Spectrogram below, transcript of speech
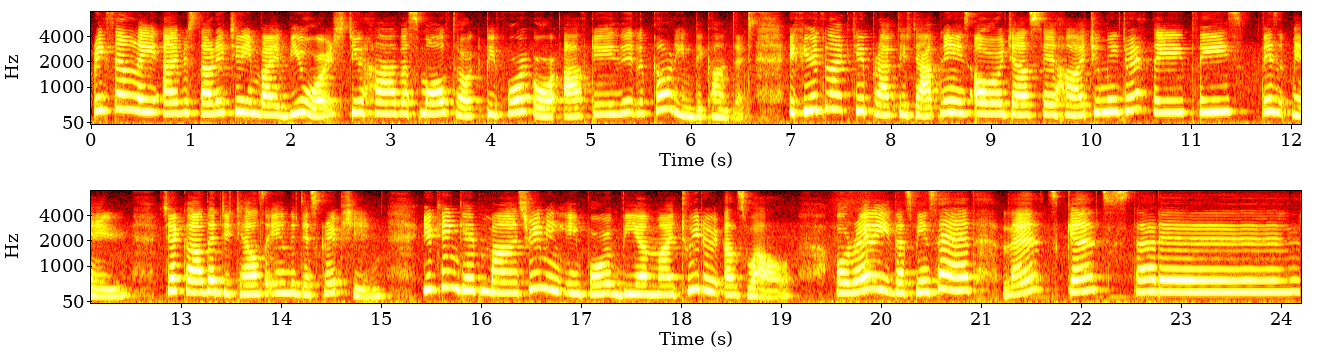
Recently, I've started to invite viewers to have a small talk before or after recording the content. If you'd like to practice Japanese or just say hi to me directly, please visit me. Check out the details in the description. You can get my streaming info via my Twitter as well. Alrighty, that's been said, let's get started.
